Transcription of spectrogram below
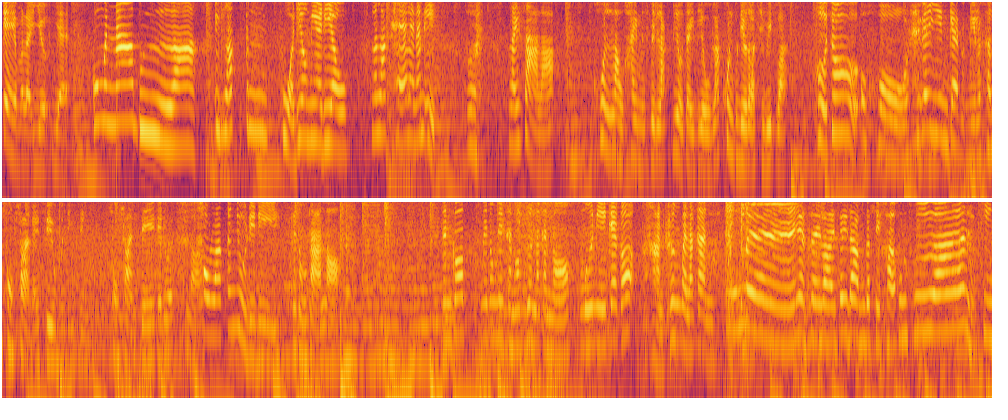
เกมอะไรเยอะแยะ ก็มันน่าเบื่อไอ้รักกันผัวเดียวเมียเดียว แล้วรักแท้อะไรนั่นอีกเฮ้ยไร้สาระคนเราใครมันจะเป็นรักเดียวใจเดียว รักคนคนเดียวตลอดชีวิตวะ เพอเจอโอ้โหที่ได้ยินแกแบบนี้แล้วฉันสงสารไอ้ฟิลมันจริง ๆ สงสารเจ๊แกด้วย เหรอ เขารักกันอยู่ดีแกสงสารเหรอ งั้นก็ไม่ต้องเรียกฉันว่าเพื่อนละกันเนาะ มื้อนี้แกก็หารครึ่งไปละกัน ๆแหมอย่าใจร้ายใจดำกันสิคะคุณเพื่อนทิ้ง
